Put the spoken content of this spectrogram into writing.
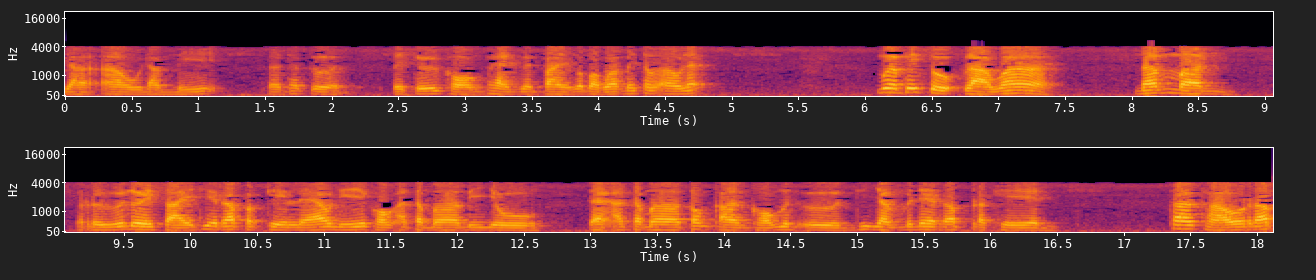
อย่าเอาดังนี้แต่ถ้าเกิดไปซื้อของแพงเกินไปก็บอกว่าไม่ต้องเอาแล้วเมื่อภิกษุกล่าวว่า น้ำมัน หรือเนยใสที่รับประเคนแล้วนี้ของอาตมามีอยู่ แต่อาตมาต้องการของอื่นๆที่ยังไม่ได้รับประเคนถ้าเขารับ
